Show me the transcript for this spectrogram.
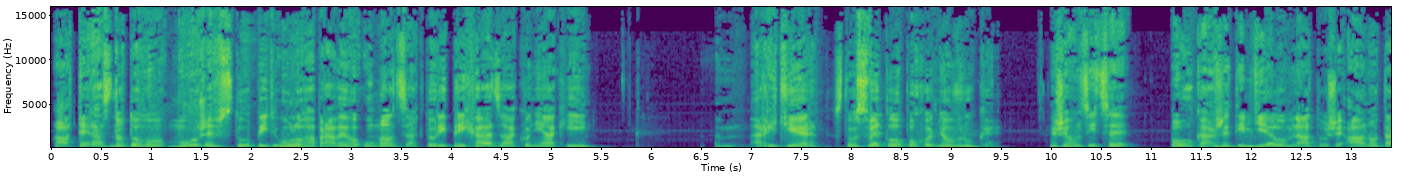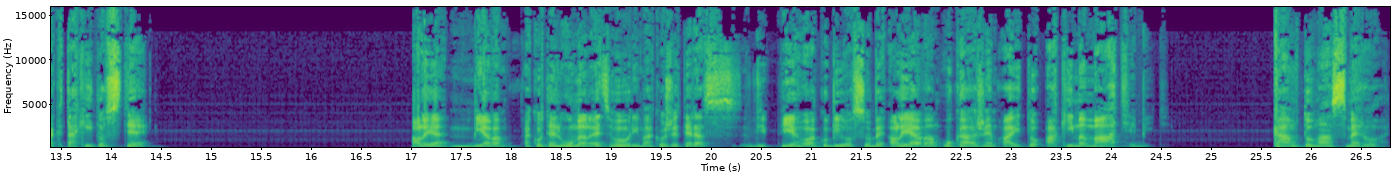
A teraz do toho môže vstúpiť úloha pravého umelca, ktorý prichádza ako nejaký rytier s tou svetlou pochodňou v ruke. Že on síce poukáže tým dielom na to, že áno, tak takýto ste, ale ja, ja vám, ako ten umelec, hovorím akože teraz v jeho akoby osobe, ale ja vám ukážem aj to, akým máte byť. Kam to má smerovať.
